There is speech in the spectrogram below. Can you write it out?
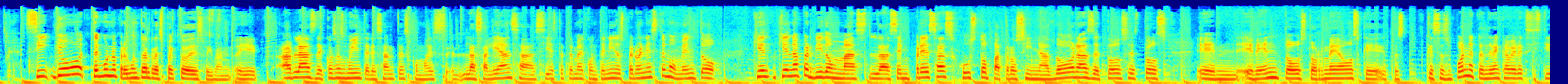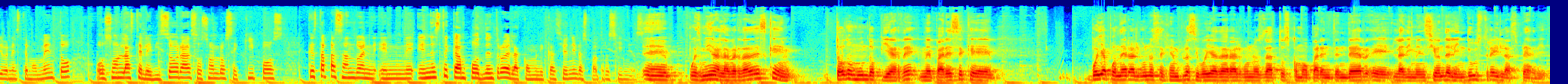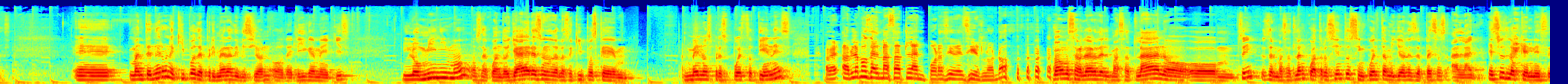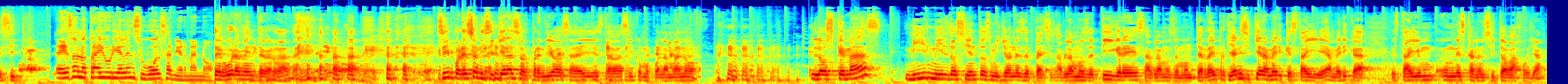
Sí, yo tengo una pregunta al respecto de eso, Iván. Eh, hablas de cosas muy interesantes como es las alianzas y este tema de contenidos, pero en este momento ¿quién, ¿quién ha perdido más? ¿Las empresas justo patrocinadoras de todos estos em, eventos, torneos que, pues, que se supone tendrían que haber existido en este momento? ¿O son las televisoras o son los equipos? ¿Qué está pasando en, en, este campo dentro de la comunicación y los patrocinios? Eh, pues mira, la verdad es que todo mundo pierde. Me parece que voy a poner algunos ejemplos y voy a dar algunos datos como para entender eh, la dimensión de la industria y las pérdidas. Eh, mantener un equipo de primera división o de Liga MX, lo mínimo, o sea, cuando ya eres uno de los equipos que menos presupuesto tienes, a ver, hablemos del Mazatlán, por así decirlo, ¿no? Vamos a hablar del Mazatlán o, sí, es el Mazatlán, 450 millones de pesos al año. Eso es lo que necesita. Eso lo trae Uriel en su bolsa, mi hermano. Seguramente, ¿verdad? sí, por eso ni siquiera sorprendió, o sea, ahí estaba así como con la mano. Los que más mil, mil doscientos millones de pesos. Hablamos de Tigres, hablamos de Monterrey, porque ya ni siquiera América está ahí, ¿eh? América está ahí un, escaloncito abajo ya.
